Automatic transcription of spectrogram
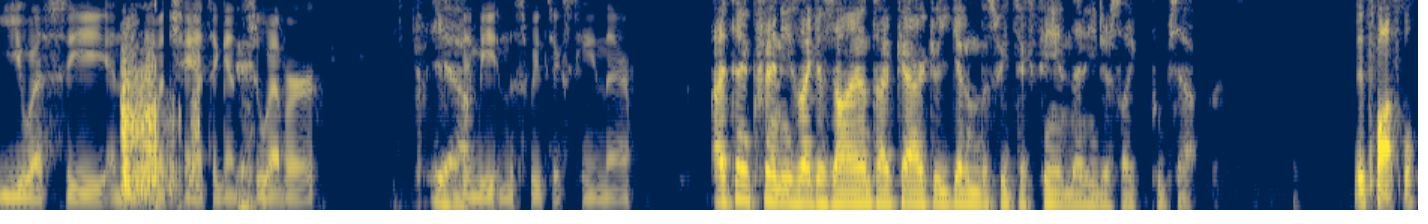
USC and then have a chance against whoever yeah, they meet in the Sweet 16 there. I think Finney's like a Zion type character. You get him to the Sweet 16, and then he just like poops out. It's possible.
